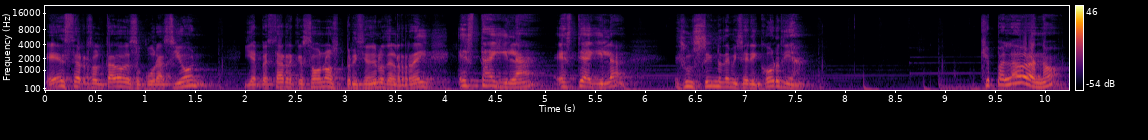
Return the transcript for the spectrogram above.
Es el resultado de su curación y a pesar de que son los prisioneros del rey, esta águila, este águila, es un signo de misericordia. ¿Qué palabra, no?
